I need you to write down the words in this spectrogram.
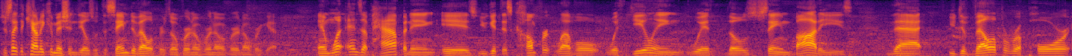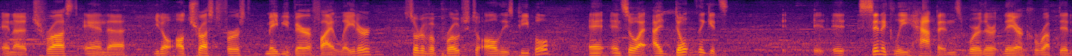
just like the county commission deals with the same developers over and over and over and over again. And what ends up happening is you get this comfort level with dealing with those same bodies that you develop a rapport and a trust and a, you know I'll trust first, maybe verify later, sort of approach to all these people, and, and so I, I don't think it's it, it cynically happens where they're they are corrupted.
